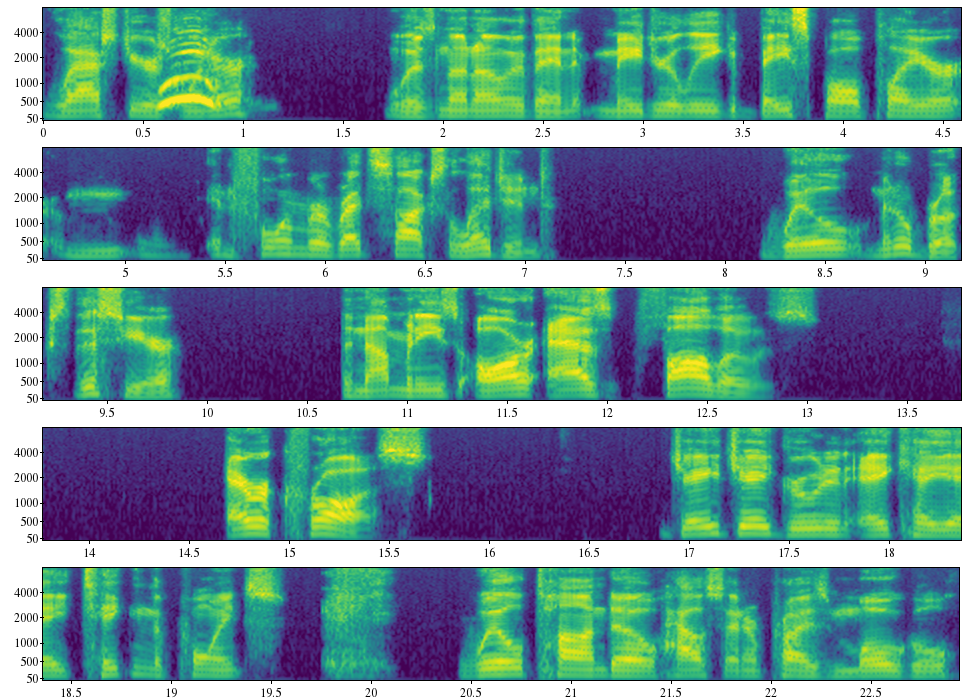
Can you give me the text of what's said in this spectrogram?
last year's Woo! winner was none other than Major League Baseball player and former Red Sox legend Will Middlebrooks. This year, the nominees are as follows: Eric Cross, JJ Gruden, aka Taking the Points, Will Tondo, House Enterprise mogul,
